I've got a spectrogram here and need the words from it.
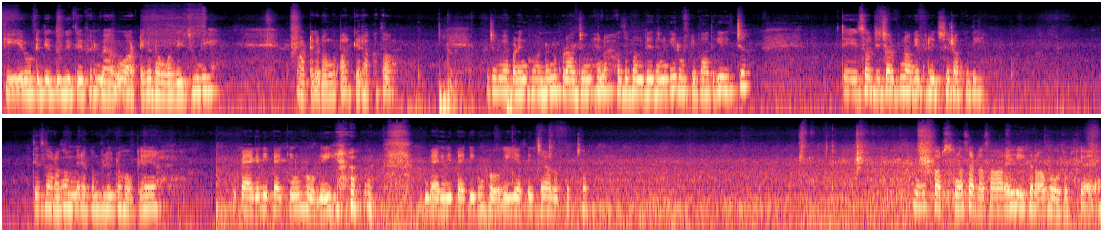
ਕਿ ਰੋਟੀ ਦੇ ਦੂਗੀ ਤੇ ਫਿਰ ਮੈਂ ਉਹਨੂੰ ਆਟੇ ਦਾ ਡੋਂਗਾ ਦੇ ਜੂੰਗੀ ਆਟੇ ਦਾ ਡੋਂਗਾ ਭਰ ਕੇ ਰੱਖਦਾ ਜਦੋਂ ਮੈਂ ਆਪਣੇ ਗੁਆਂਢਣ ਨੂੰ ਪੜਾ ਜੂੰਗੀ ਹੈ ਨਾ ਹਸਬੰਡ ਦੇ ਦੇਣਗੇ ਰੋਟੀ ਬਾਅਦ ਦੇ ਵਿੱਚ। ਤੇ ਸਬਜ਼ੀ ਚੱਲ ਬਣਾ ਕੇ ਫ੍ਰਿਜ 'ਚ ਰੱਖਦੀ ਤੇ ਸਾਰਾ ਕੰਮ ਮੇਰਾ ਕੰਪਲੀਟ ਹੋ ਗਿਆ ਆ। ਬੈਗ ਦੀ ਪੈਕਿੰਗ ਹੋ ਗਈ ਆ। ਬੈਗ ਦੀ ਪੈਕਿੰਗ ਹੋ ਗਈ ਆ ਤੇ ਝਾੜੂ ਪੋਚਾ ਇਹ ਪਰਸ ਨਾ ਸਾਡਾ ਸਾਰਾ ਹੀ ਖਰਾਬ ਹੋ ਚੁੱਕਿਆ ਆ।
